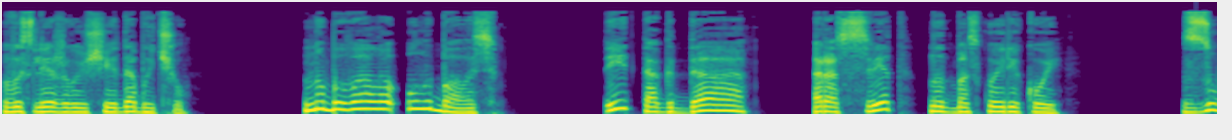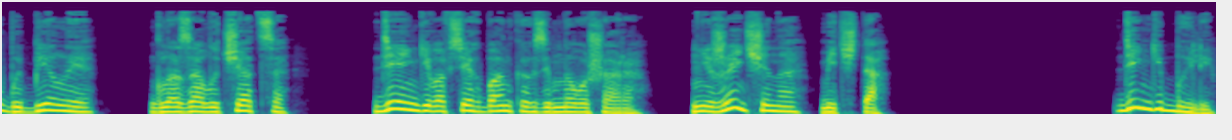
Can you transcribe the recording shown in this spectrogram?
выслеживающая добычу. Но бывало улыбалась. И тогда рассвет над Москвой рекой. Зубы белые, глаза лучатся, деньги во всех банках земного шара. Не женщина, мечта. Деньги были.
